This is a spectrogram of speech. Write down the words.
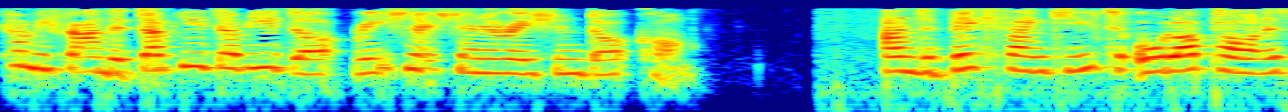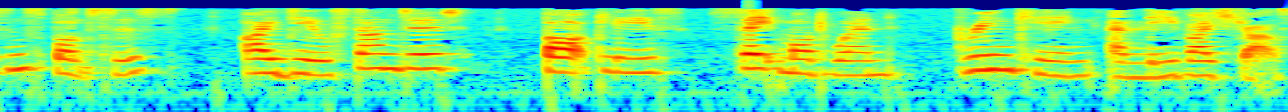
can be found at www.reachnextgeneration.com. And a big thank you to all our partners and sponsors Ideal Standard, Barclays, St. Modwen, Greene King, and Levi Strauss.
